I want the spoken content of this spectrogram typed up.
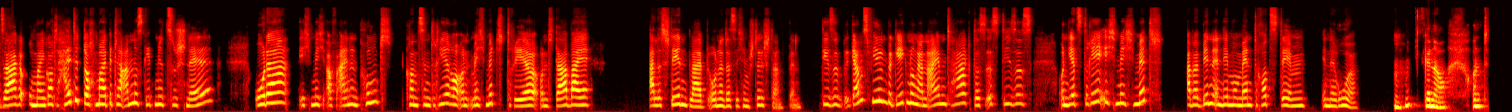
sage, oh mein Gott, haltet doch mal bitte an, es geht mir zu schnell. Oder ich mich auf einen Punkt konzentriere und mich mitdrehe und dabei alles stehen bleibt, ohne dass ich im Stillstand bin diese ganz vielen Begegnungen an einem Tag, das ist dieses, und jetzt drehe ich mich mit, aber bin in dem Moment trotzdem in der Ruhe. Mhm, genau. Und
